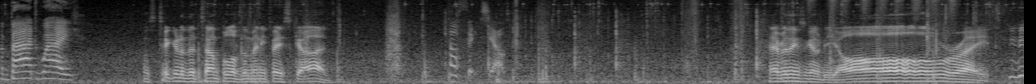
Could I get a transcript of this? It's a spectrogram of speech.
A bad way. Let's take her to the temple of the many-faced god. He'll fix you up. Everything's gonna be all right.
